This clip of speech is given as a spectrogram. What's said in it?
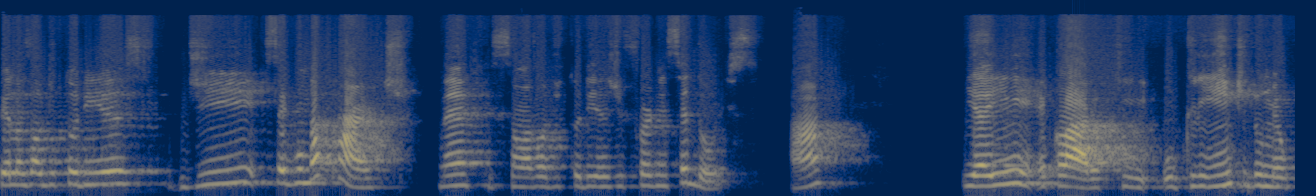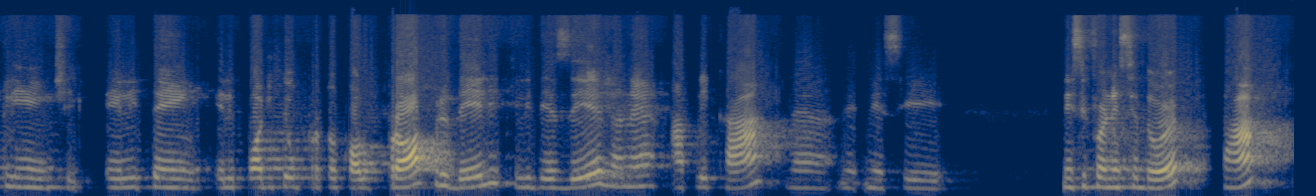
pelas auditorias de segunda parte, né? Que são as auditorias de fornecedores, tá? E aí, é claro que o cliente do meu cliente, ele tem, ele pode ter o protocolo próprio dele, que ele deseja, né, aplicar, né, nesse, nesse fornecedor, tá?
